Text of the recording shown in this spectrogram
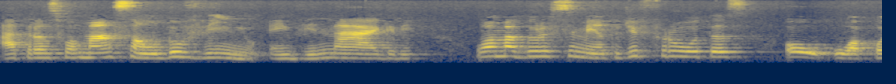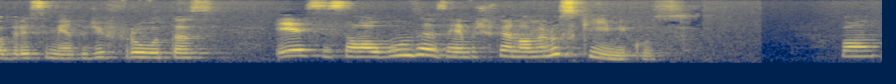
a transformação do vinho em vinagre, o amadurecimento de frutas ou o apodrecimento de frutas. Esses são alguns exemplos de fenômenos químicos. Bom,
